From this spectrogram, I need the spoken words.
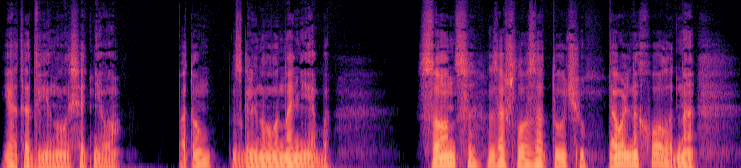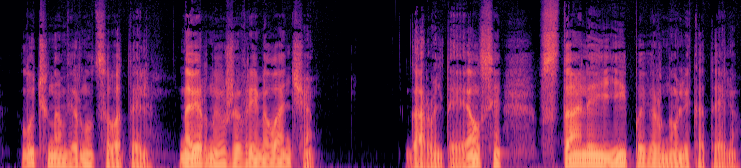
и отодвинулась от него. Потом взглянула на небо. Солнце зашло за тучу. Довольно холодно. Лучше нам вернуться в отель. Наверное, уже время ланча. Гарольд и Элси встали и повернули к отелю.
